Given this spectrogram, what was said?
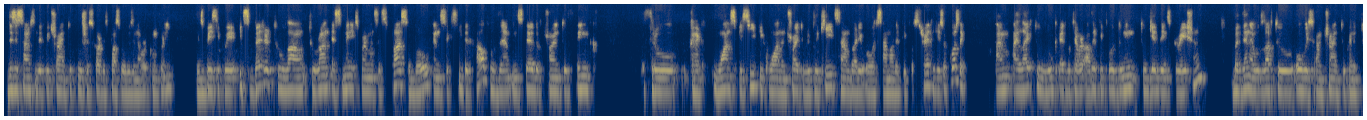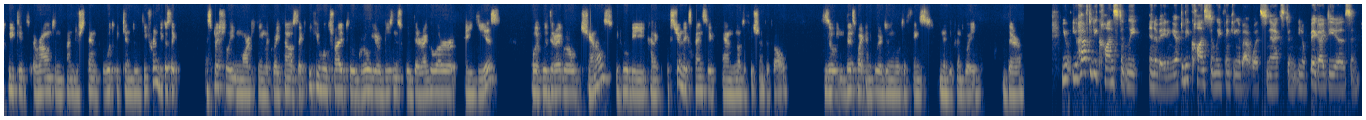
This is something that we're trying to push as hard as possible within our company. It's basically, it's better to run, to run as many experiments as possible and succeed at half of them instead of trying to think through kind of one specific one and try to replicate somebody or some other people's strategies. Of course, like I'm, I like to look at whatever other people are doing to get the inspiration. But then I would love to always, I'm trying to kind of tweak it around and understand what we can do different because like especially in marketing like right now it's like if you will try to grow your business with the regular ideas or with the regular channels it will be kind of extremely expensive and not efficient at all so that's why kind of we're doing a lot of things in a different way there you you have to be constantly innovating. You have to be constantly thinking about what's next and you know big ideas and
